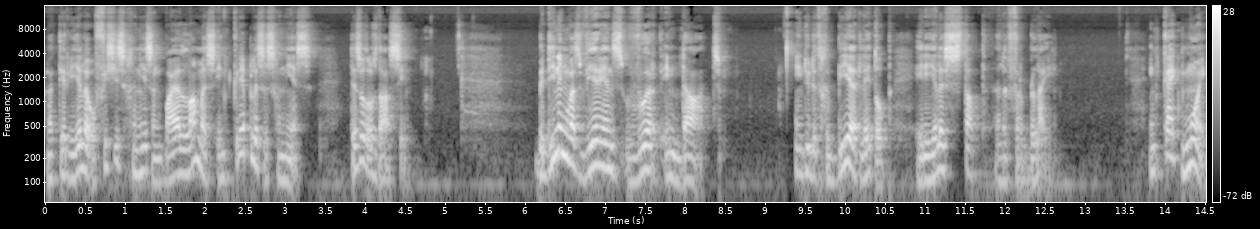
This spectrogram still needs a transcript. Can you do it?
materiële of fisiese genesing. Baie lammes en krepeles is genees. Dis wat ons daar sien. Bediening was weer eens woord en daad. En toe dit gebeur, let op, het die hele stad hulle verbly. En kyk mooi,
